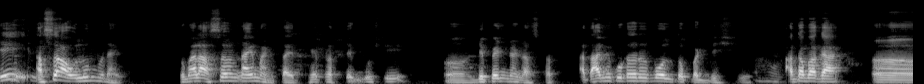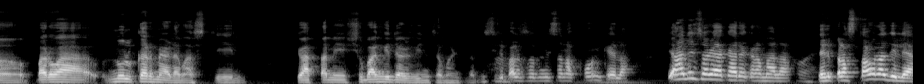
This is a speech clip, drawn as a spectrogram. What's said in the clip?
हे नक्कीच. असं अवलंबून आहे. तुम्हाला असं नाही म्हणता येत. हे प्रत्येक गोष्टी डिपेंडंट असतात. आता आम्ही कुठं बोलतो पड्डेशी. हो. आता बघा परवा नुलकर मॅडम असतील किंवा आता मी शुभांगी दळवींचं म्हटलं. मी श्रीपाल सबनीसांना फोन केला. ते आले सगळ्या कार्यक्रमाला. त्यांनी प्रस्तावना दिल्या.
